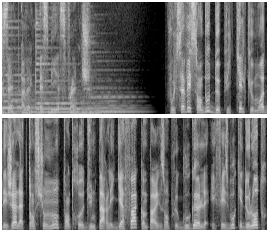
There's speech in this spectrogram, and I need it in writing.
Vous êtes avec SBS French. Vous le savez sans doute, depuis quelques mois déjà, la tension monte entre d'une part les GAFA, comme par exemple Google et Facebook, et de l'autre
